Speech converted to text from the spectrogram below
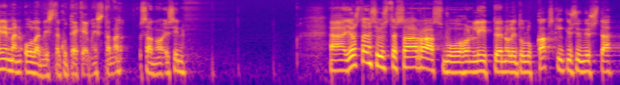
enemmän olemista kuin tekemistä, mä sanoisin. Ää, jostain syystä Sarasvuohon liittyen oli tullut kaksi kysymystä –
